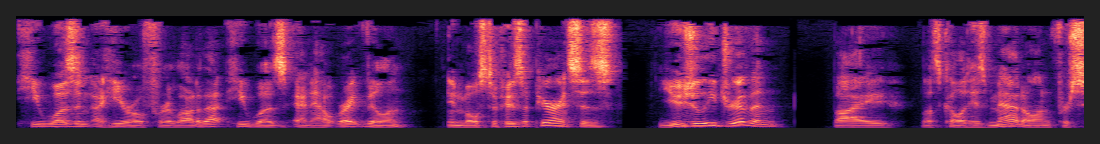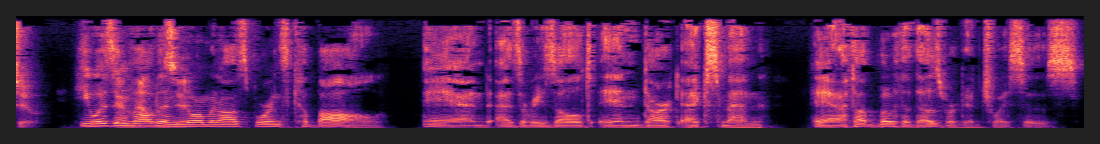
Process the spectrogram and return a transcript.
he wasn't a hero for a lot of that. He was an outright villain in most of his appearances, usually driven by let's call it his mad on for Sue. He was involved was in it. Norman Osborn's Cabal and as a result in Dark X-Men. And I thought both of those were good choices.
